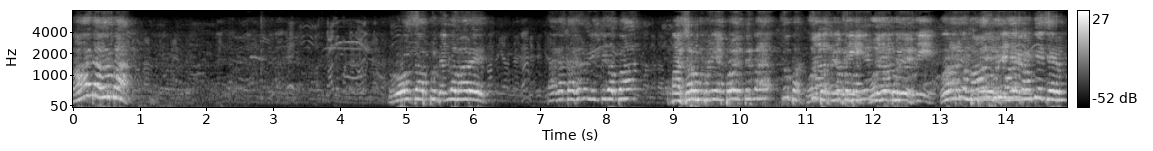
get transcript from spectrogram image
மாடு அவருப்பா ரோசாப்பு வெள்ள மாடு. தக தகன்னு நிக்குதப்பா. சோப்பு பண்ணி போய் திரும்ப. சூப்பர் ஒரு மாடு கமிட்டியை சேரும்.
